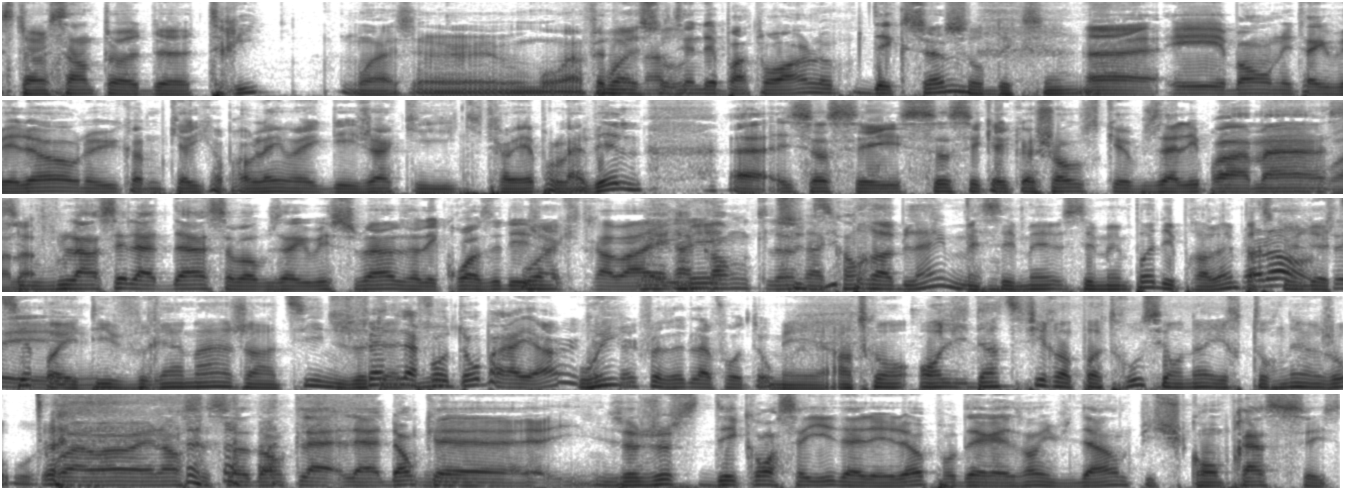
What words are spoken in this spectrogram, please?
c'est un centre de tri. Ouais, c'est un, ouais, en fait, Ouais, un sur- ancien dépotoir, là, Dixon. Sur Dixon. Euh, et bon, on est arrivé là, on a eu comme quelques problèmes avec des gens qui, qui travaillaient pour la ville. Euh, et ça, c'est ça, c'est quelque chose que vous allez probablement, Voilà. si vous vous lancez là-dedans, ça va vous arriver souvent. Vous allez croiser des Ouais. gens qui travaillent. Mais raconte, là, tu dis raconte. problème, mais c'est même, c'est même pas des problèmes parce Non, non, que le type a été vraiment gentil. Il nous a fait de la photo par ailleurs. Oui. Quelqu'un qui faisait de la photo. Mais en tout cas, on, on l'identifiera pas trop si on a à y retourner un jour. Ouais, ouais, ouais, non, c'est ça. Donc, la, la- donc euh, il nous a juste déconseillé d'aller là pour des raisons évidentes. Puis je comprends c'est,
